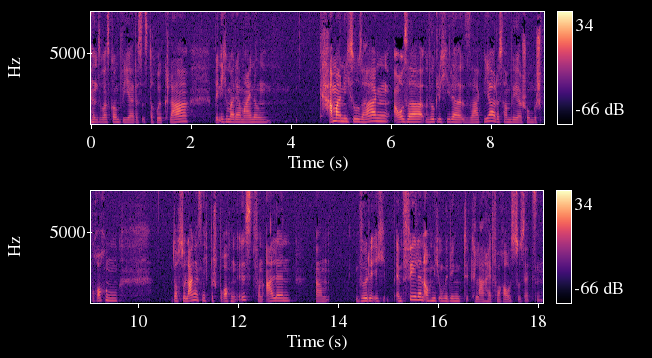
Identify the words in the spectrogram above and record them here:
wenn sowas kommt wie, ja, das ist doch wohl klar, bin ich immer der Meinung, kann man nicht so sagen, außer wirklich jeder sagt, ja, das haben wir ja schon besprochen. Doch solange es nicht besprochen ist von allen, ähm, würde ich empfehlen, auch nicht unbedingt Klarheit vorauszusetzen.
